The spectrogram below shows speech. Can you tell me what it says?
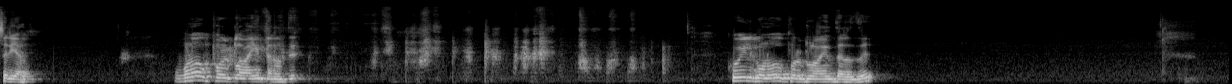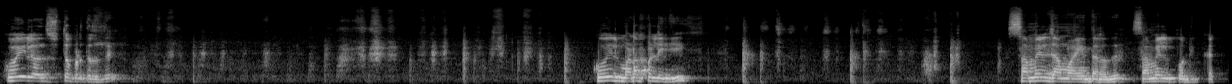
சரியா? உணவுப் பொருட்களை வாங்கி தர்றது. கோயிலுக்கு உணவுப் பொருட்கள் வாங்கி தர்றது. கோயிலை வந்து சுத்தப்படுத்துறது. கோயில் மடப்பள்ளிக்கு சமையல் ஜாமான் வாங்கி தர்றது சமையல் பொருட்கள்.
